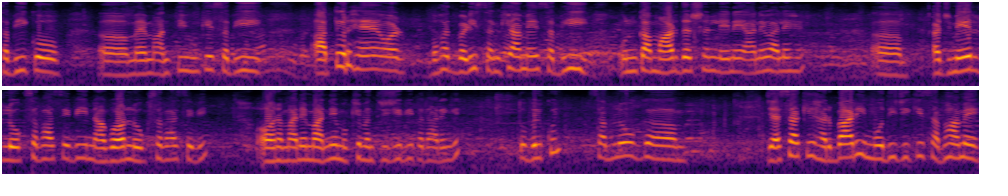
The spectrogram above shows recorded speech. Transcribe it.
सभी को अ, मैं मानती हूँ कि सभी आतुर हैं और बहुत बड़ी संख्या में सभी उनका मार्गदर्शन लेने आने वाले हैं। अजमेर लोकसभा से भी, नागौर लोकसभा से भी और हमारे माननीय मुख्यमंत्री जी भी पधारेंगे। तो बिल्कुल सब लोग जैसा कि हर बार ही मोदी जी की सभा में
